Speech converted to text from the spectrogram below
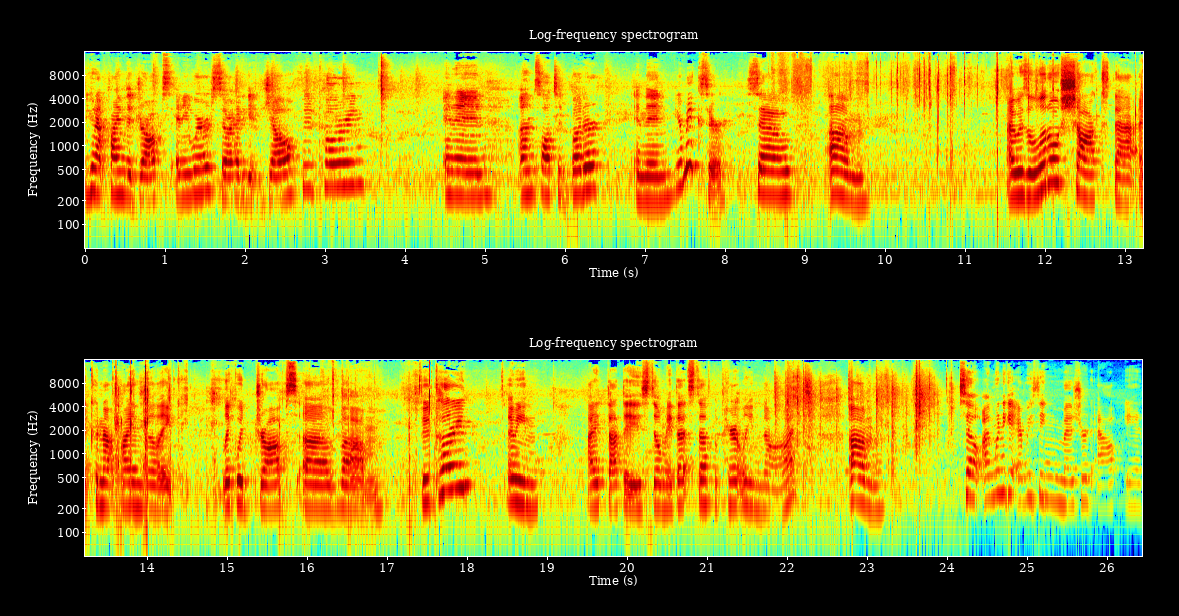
you cannot find the drops anywhere, so I had to get gel food coloring, and then unsalted butter, and then your mixer. So, um, I was a little shocked that I could not find the, like, liquid drops of, um, food coloring. I mean, I thought they still made that stuff, apparently not. Um, so I'm going to get everything measured out and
